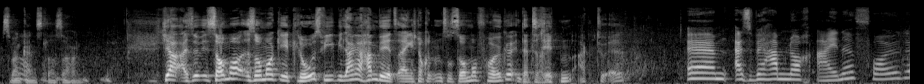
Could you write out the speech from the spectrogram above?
Muss man ganz klar sagen. Ja, also Sommer, Sommer geht los. Wie, wie lange haben wir jetzt eigentlich noch in unserer Sommerfolge? In der dritten aktuell? Ähm, also wir haben noch eine Folge,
